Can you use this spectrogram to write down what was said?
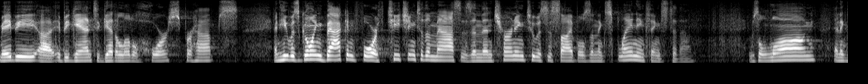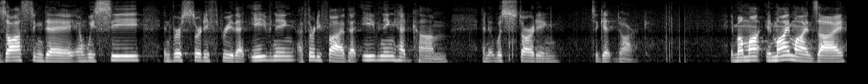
Maybe uh, it began to get a little hoarse, perhaps. And he was going back and forth, teaching to the masses, and then turning to his disciples and explaining things to them. It was a long and exhausting day, and we see in verse 33 that evening, uh, 35, that evening had come and it was starting to get dark. In my, in my mind's eye,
